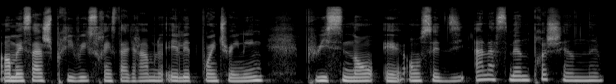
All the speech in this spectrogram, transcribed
en message privé sur Instagram, elite.training. Puis sinon, on se dit à la semaine prochaine.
